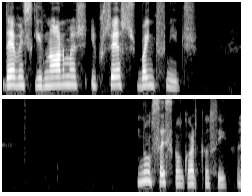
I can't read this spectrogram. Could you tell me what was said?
devem seguir normas e processos bem definidos. Não sei se concordo consigo. uh,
